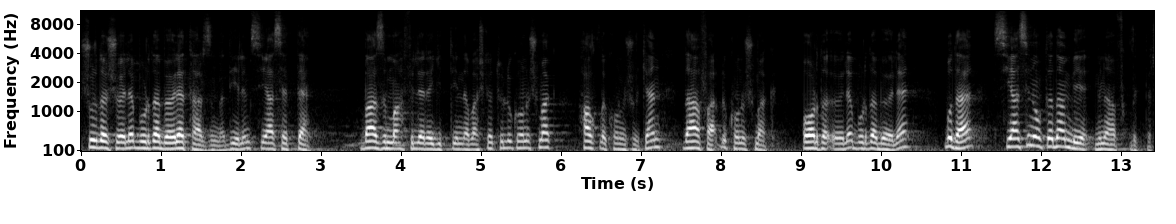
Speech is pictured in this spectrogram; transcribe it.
şurada şöyle burada böyle tarzında diyelim siyasette bazı mahfillere gittiğinde başka türlü konuşmak, halkla konuşurken daha farklı konuşmak. Orada öyle, burada böyle. Bu da siyasi noktadan bir münafıklıktır.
